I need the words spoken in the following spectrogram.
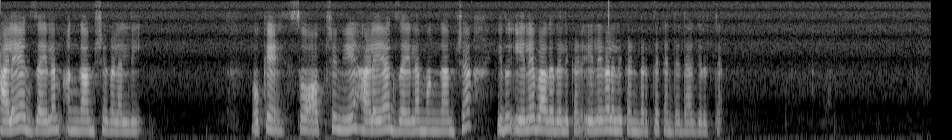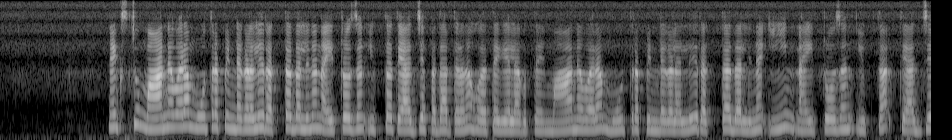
ಹಳೆಯ ಝೈಲಮ್ ಅಂಗಾಂಶಗಳಲ್ಲಿ. ಓಕೆ ಸೊ ಆಪ್ಷನ್ ಎ ಹಳೆಯ ಝೈಲಮ್ ಅಂಗಾಂಶ, ಇದು ಎಲೆ ಭಾಗದಲ್ಲಿ ಕಣ್, ಎಲೆಗಳಲ್ಲಿ ಕಂಡುಬರ್ತಕ್ಕಂಥದ್ದಾಗಿರುತ್ತೆ ನೆಕ್ಸ್ಟು ಮಾನವರ ಮೂತ್ರಪಿಂಡಗಳಲ್ಲಿ ರಕ್ತದಲ್ಲಿನ ನೈಟ್ರೋಜನ್ ಯುಕ್ತ ತ್ಯಾಜ್ಯ ಪದಾರ್ಥಗಳನ್ನು ಹೊರತೆಗೆಯಲಾಗುತ್ತದೆ. ಮಾನವರ ಮೂತ್ರಪಿಂಡಗಳಲ್ಲಿ ರಕ್ತದಲ್ಲಿನ ಈ ನೈಟ್ರೋಜನ್ ಯುಕ್ತ ತ್ಯಾಜ್ಯ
